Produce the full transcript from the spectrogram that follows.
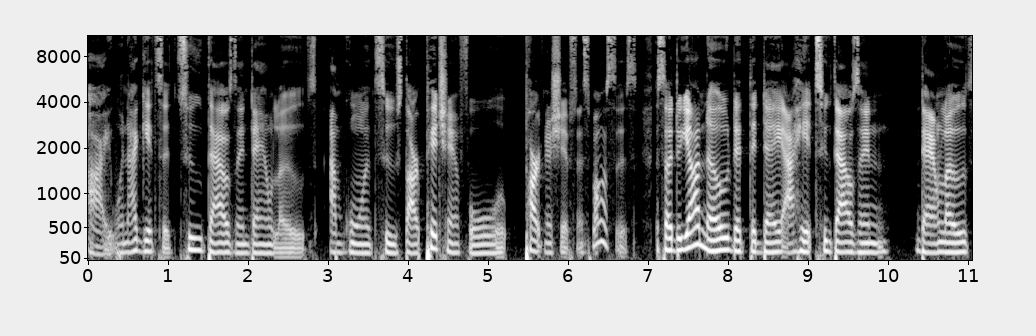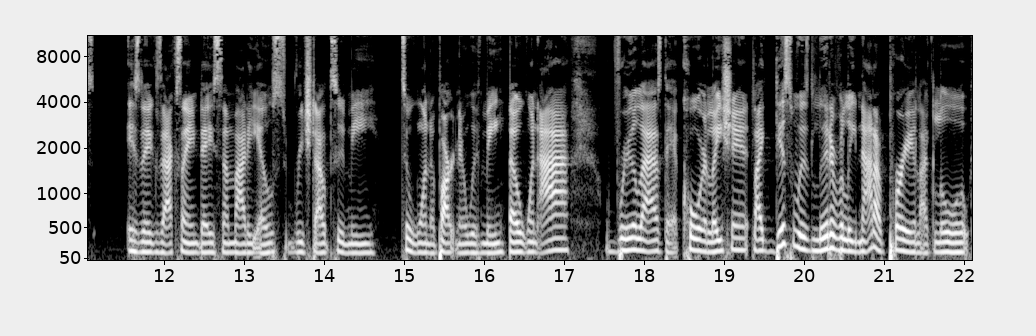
all right, when I get to two thousand downloads, I'm going to start pitching for partnerships and sponsors. So, do y'all know that the day I hit 2,000 downloads is the exact same day somebody else reached out to me to want to partner with me? So, when I realized that correlation. Like this was literally not a prayer like Lord,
